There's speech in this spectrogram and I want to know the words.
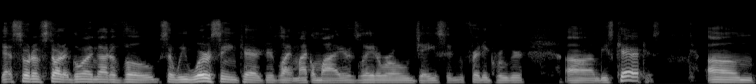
that sort of started going out of vogue, so we were seeing characters like Michael Myers, later on Jason, Freddy Krueger, um, these characters. Um,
